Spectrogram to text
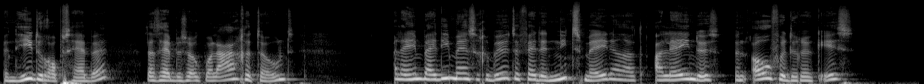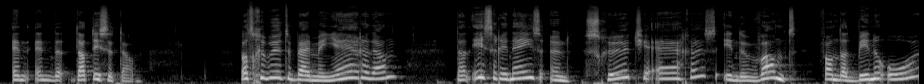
een hydrops hebben, dat hebben ze ook wel aangetoond. Alleen bij die mensen gebeurt er verder niets mee dan dat alleen dus een overdruk is. En, en dat is het dan. Wat gebeurt er bij Meniere dan? Dan is er ineens een scheurtje ergens in de wand van dat binnenoor.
